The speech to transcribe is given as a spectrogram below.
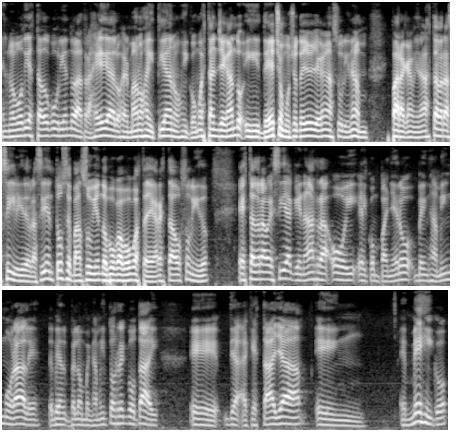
el nuevo día ha estado cubriendo la tragedia de los hermanos haitianos y cómo están llegando, y de hecho muchos de ellos llegan a Surinam para caminar hasta Brasil, y de Brasil entonces van subiendo poco a poco hasta llegar a Estados Unidos. Esta travesía que narra hoy el compañero Benjamín Morales, eh, perdón, Benjamín Torres Gotay, eh, que está allá en, en México,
